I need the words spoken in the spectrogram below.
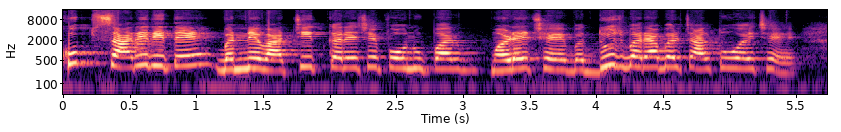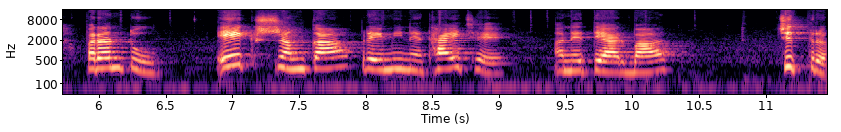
ખૂબ સારી રીતે બંને વાતચીત કરે છે ફોન ઉપર, મળે છે, બધું જ બરાબર ચાલતું હોય છે. પરંતુ એક શંકા પ્રેમીને થાય છે અને ત્યારબાદ ચિત્ર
